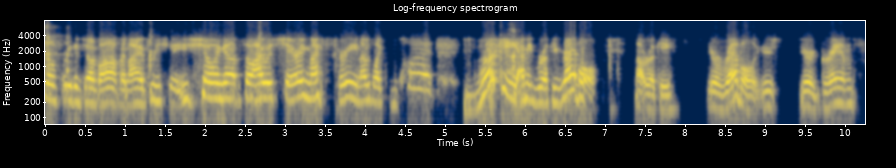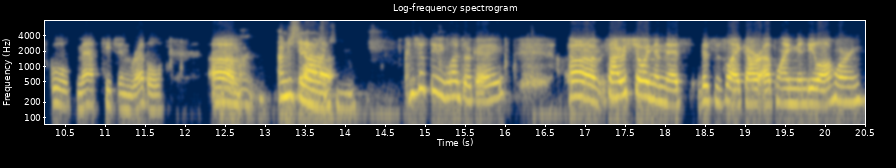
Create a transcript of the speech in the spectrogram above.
feel free to jump off, and I appreciate you showing up. So I was sharing my screen. I was like, "What rookie? I mean, rookie rebel, not rookie you're a rebel. You're you're a Graham School math teaching rebel. Um, I'm just eating yeah, lunch. I'm just eating lunch, okay? Um, so I was showing them this. This is like our upline Mindy Lawhorn.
